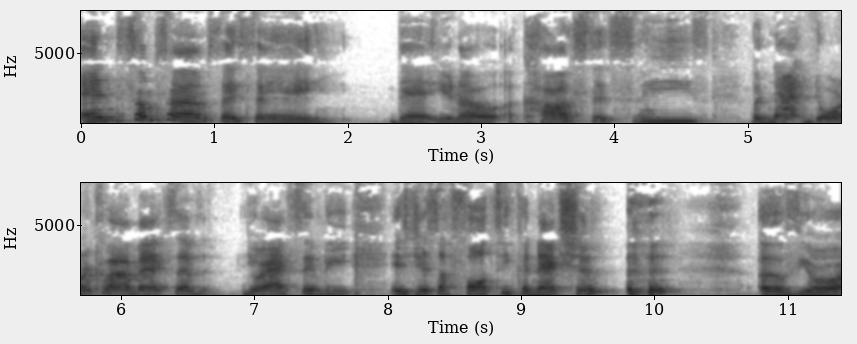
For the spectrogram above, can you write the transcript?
and sometimes they say that you know a constant sneeze but not during climax of your activity, is just a faulty connection of your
